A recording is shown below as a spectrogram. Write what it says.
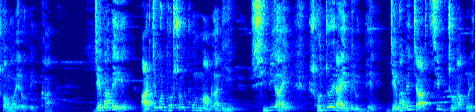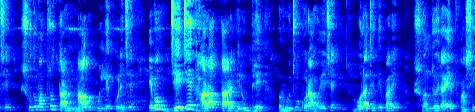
সময়ের অপেক্ষা। যেভাবে আর্যকর ধর্ষণ খুন মামলা নিয়ে সিবিআই সঞ্জয় রায়ের বিরুদ্ধে যেভাবে চার্জশিট জমা করেছে, শুধুমাত্র তার নাম উল্লেখ করেছে এবং যে যে ধারা তার বিরুদ্ধে রুজু করা হয়েছে, বলা যেতে পারে সঞ্জয় রায়ের ফাঁসি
